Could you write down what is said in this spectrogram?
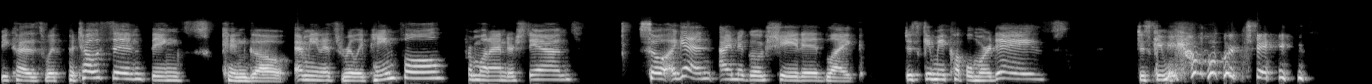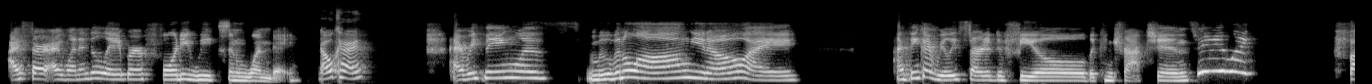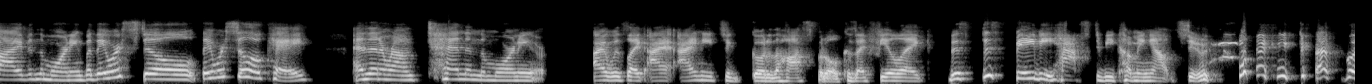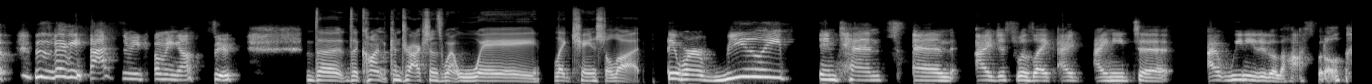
because with Pitocin, things can go, I mean, it's really painful from what I understand. So again, I negotiated like, just give me a couple more days. Just give me a couple more days. I start, I went into labor 40 weeks in one day. Okay. Everything was moving along, you know, I I think I really started to feel the contractions maybe like five in the morning, but they were still they were still okay. And then around 10 in the morning, I was like, I, I need to go to the hospital because I feel like this this baby has to be coming out soon. like, this baby has to be coming out soon. The the con- contractions went way like changed a lot. They were really intense and I just was like I I need to I, we need to go to the hospital.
